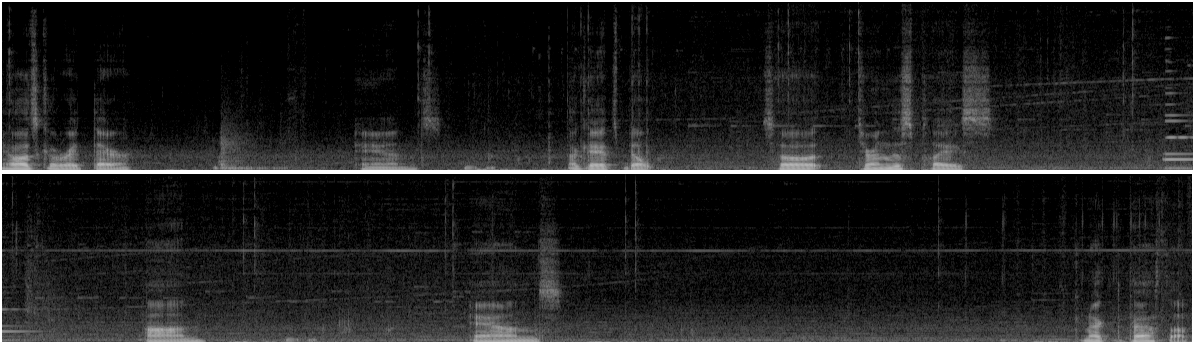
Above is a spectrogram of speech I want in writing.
yeah, let's go right there. And, okay, it's built. So, turn this place on. And connect the path up.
